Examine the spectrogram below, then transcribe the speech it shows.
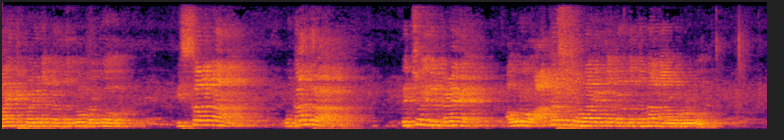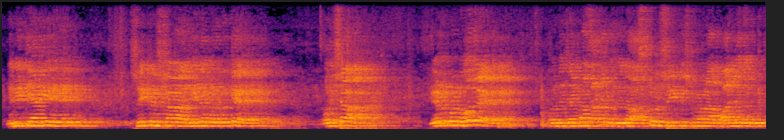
ಮಾಹಿತಿ ಪಡೆಯತಕ್ಕಂಥದ್ದು ಮತ್ತು ಇಸ್ಕಾನ ಮುಖಾಂತರ ದೇವಸ್ಥಾನ ಲೀಲೆಗಳ ಬಗ್ಗೆ ಬಹುಶಃ ಹೇಳ್ಕೊಂಡು ಹೋದ್ರೆ ಒಂದು ಜನ್ಮ ಸಾಕಾಗೋದಿಲ್ಲ ಅಷ್ಟು ಶ್ರೀಕೃಷ್ಣನ ಬಾಲ್ಯದ ಕುರಿತ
